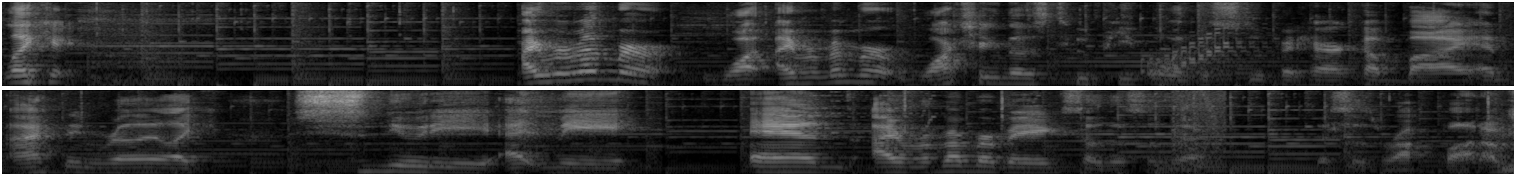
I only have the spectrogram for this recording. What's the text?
like I remember what I remember watching those two people with the stupid hair come by and acting really like snooty at me. And I remember being so this is it. This is rock bottom.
